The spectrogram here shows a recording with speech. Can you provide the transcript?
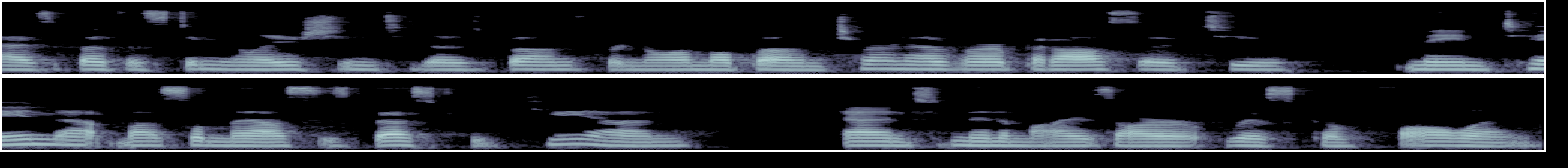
as both a stimulation to those bones for normal bone turnover, but also to maintain that muscle mass as best we can and minimize our risk of falling.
